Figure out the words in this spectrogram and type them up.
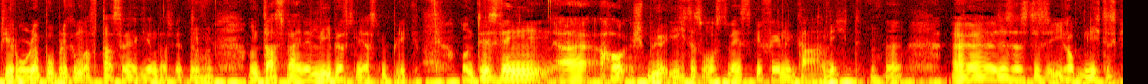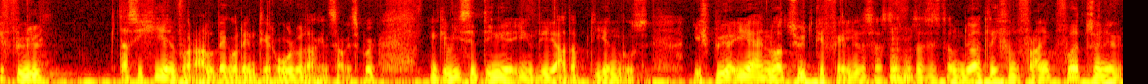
Tiroler Publikum auf das reagieren, was wir tun. Mhm. Und das war eine Liebe auf den ersten Blick. Und deswegen äh, spüre ich das Ost-West-Gefälle gar nicht. Mhm. Äh, das heißt, dass ich habe nicht das Gefühl, dass ich hier in Vorarlberg oder in Tirol oder auch in Salzburg gewisse Dinge irgendwie adaptieren muss. Ich spüre eher ein Nord-Süd-Gefälle, das heißt, dass, mhm. dass, es dann nördlich von Frankfurt so, eine,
